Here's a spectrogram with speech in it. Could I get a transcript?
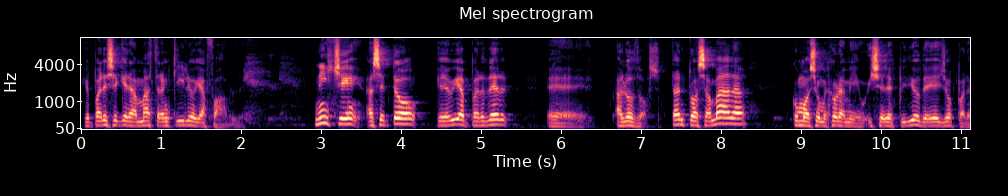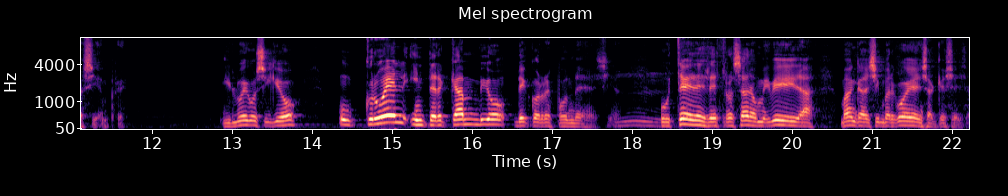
que parece que era más tranquilo y afable. Nietzsche aceptó que debía perder eh, a los dos, tanto a Samada como a su mejor amigo, y se despidió de ellos para siempre. Y luego siguió un cruel intercambio de correspondencia. Ustedes destrozaron mi vida, manga de sinvergüenza, qué sé yo.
